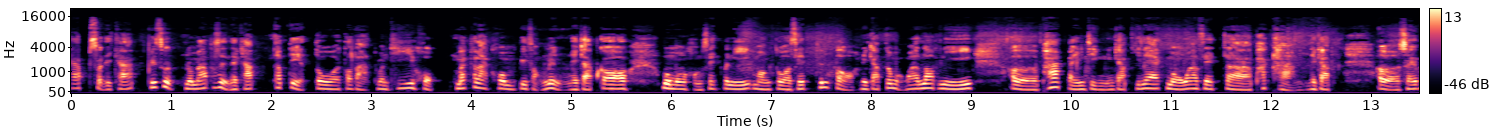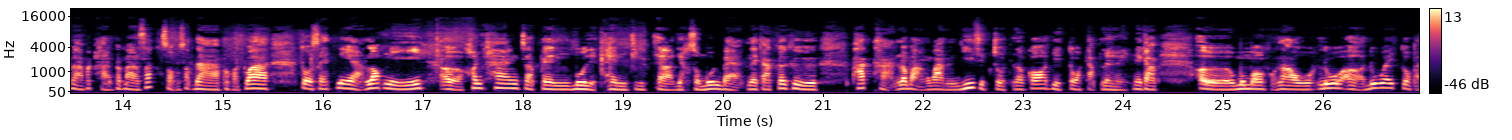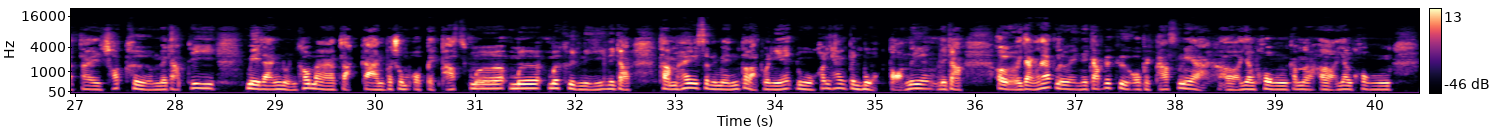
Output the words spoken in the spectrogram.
ครับ สวัสดีครับ พิสุทธิ์นุมาประสิทธิ์นะครับ อัปเดตตัวตลาดวันที่ 6มกราคมปี 21นะครับก็มุมมองของเซตวันนี้มองตัวเซตขึ้นต่อนะครับต้องบอกว่ารอบนี้เอ่อพลาดไปจริงๆนะครับที่แรกมองว่าเซตจะพักฐานนะครับเอ่อใช้เวลาพักฐานประมาณสัก 2 สัปดาห์ ปรากฏว่าตัวเซตเนี่ยรอบนี้เอ่อค่อนข้างจะเป็นบูลลิตเทนจริงอย่างสมบูรณ์แบบนะครับก็คือพักฐานระหว่างวัน 20 จุด แล้วก็ดิดตัวกลับเลยนะครับเอ่อมุมมองของเราด้วยเอ่อด้วยตัวปัจจัย short term นะครับที่มีแรงหนุนเข้ามาจากการประชุม OPEC Plus เมื่อเมื่อเมื่อคืนนี้นะครับทำให้ sentiment ตลาดวันนี้ดูค่อนข้างเป็นบวกต่อเนื่องนะครับเอออย่างแรกเลยนะครับก็คือ OPEC Plus เนี่ยเออยังคงกำลังเออยังคง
